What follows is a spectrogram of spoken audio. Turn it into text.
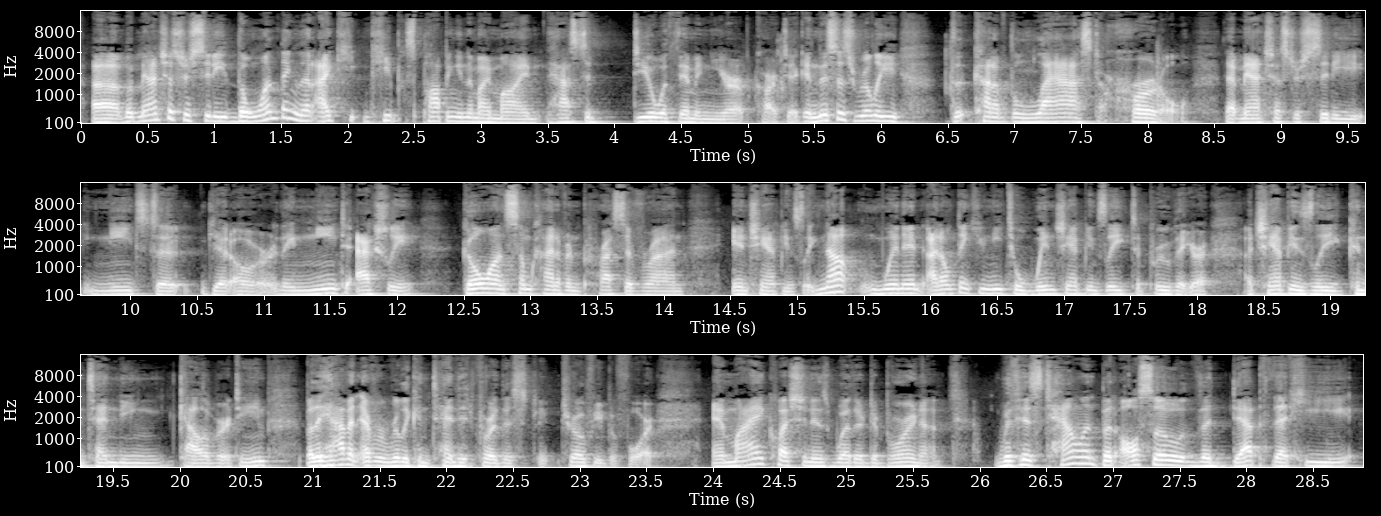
uh, but Manchester City, the one thing that I keep keeps popping into my mind has to deal with them in Europe, Kartik. And this is really the kind of the last hurdle that Manchester City needs to get over. They need to actually go on some kind of impressive run in Champions League. Not win it. I don't think you need to win Champions League to prove that you're a Champions League contending caliber team, but they haven't ever really contended for this trophy before. And my question is whether De Bruyne, with his talent, but also the depth that he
